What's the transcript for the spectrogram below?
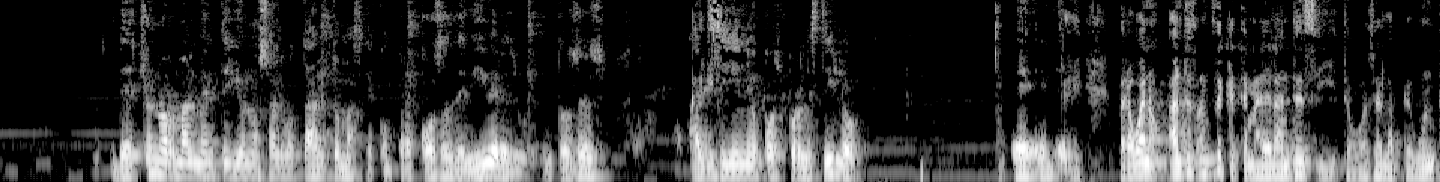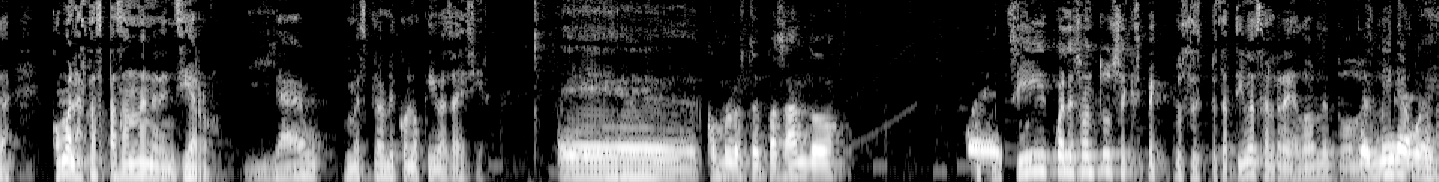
De hecho, normalmente yo no salgo tanto más que a comprar cosas de víveres, güey. Entonces, al cine o cosas por el estilo. Eh, pero bueno, antes, antes de que te me adelantes y te voy a hacer la pregunta, ¿cómo la estás pasando en el encierro? Y ya mezclable con lo que ibas a decir. Eh, ¿Cómo lo estoy pasando? Pues, sí, ¿cuáles son tus, expectativas alrededor de todo Pues mira, güey.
